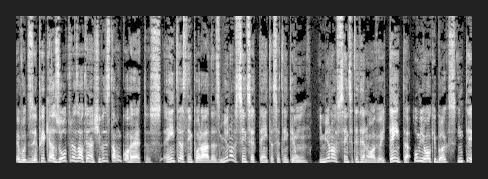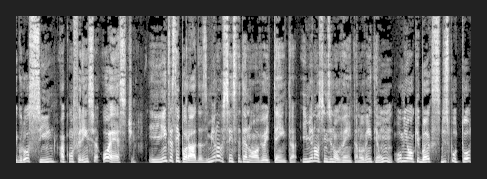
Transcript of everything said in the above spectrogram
eu vou dizer porque que as outras alternativas estavam corretas. Entre as temporadas 1970-71 e 1979-80, o Milwaukee Bucks integrou sim a Conferência Oeste. E entre as temporadas 1979-80 e 1990-91, o Milwaukee Bucks disputou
